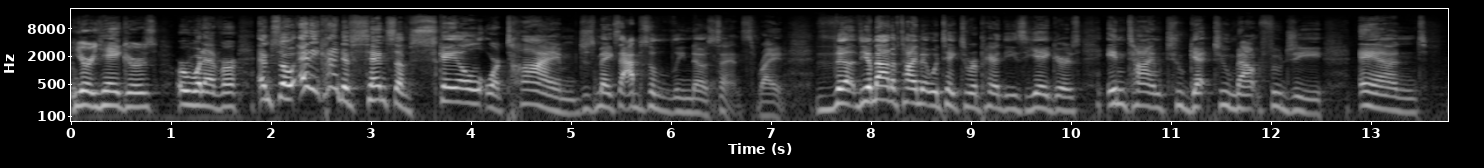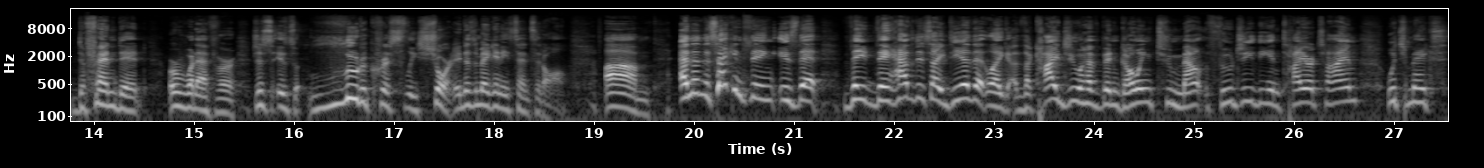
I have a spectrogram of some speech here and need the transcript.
your Jaegers or whatever. And so any kind of sense of scale or time just makes absolutely no sense, right? The the amount of time it would take to repair these Jaegers in time to get to Mount Fuji and defend it or whatever just is ludicrously short. It doesn't make any sense at all. Um, and then the second thing is that they they have this idea that like the kaiju have been going to Mount Fuji the entire time, which makes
